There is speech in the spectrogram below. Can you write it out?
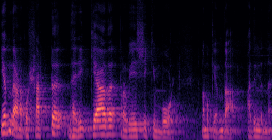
എന്താണ് അപ്പോൾ ഷർട്ട് ധരിക്കാതെ പ്രവേശിക്കുമ്പോൾ നമുക്ക് എന്താ അതിൽ നിന്ന്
